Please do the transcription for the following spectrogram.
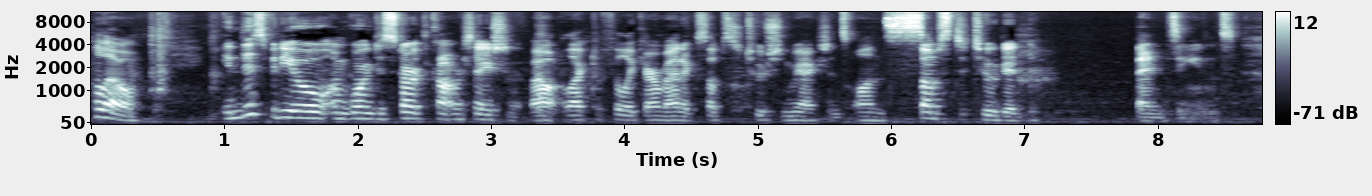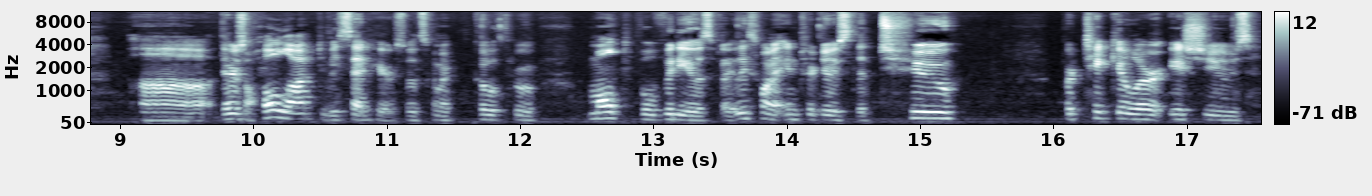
Hello. In this video, I'm going to start the conversation about electrophilic aromatic substitution reactions on substituted benzenes. Uh, there's a whole lot to be said here, so it's going to go through multiple videos, but I at least want to introduce the two particular issues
